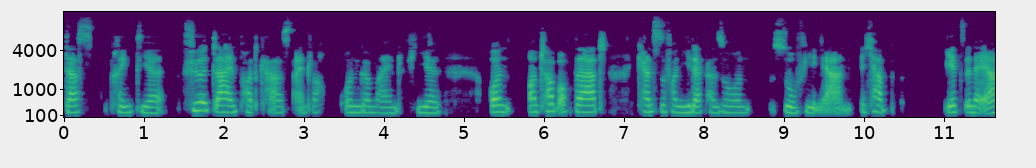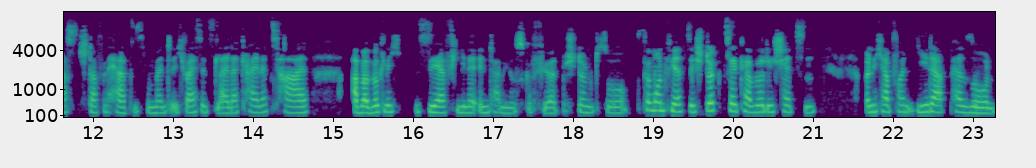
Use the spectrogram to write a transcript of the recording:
das bringt dir für deinen Podcast einfach ungemein viel. Und on top of that kannst du von jeder Person so viel lernen. Ich habe jetzt in der ersten Staffel Herzensmomente, ich weiß jetzt leider keine Zahl, aber wirklich sehr viele Interviews geführt. Bestimmt so 45 Stück circa würde ich schätzen. Und ich habe von jeder Person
